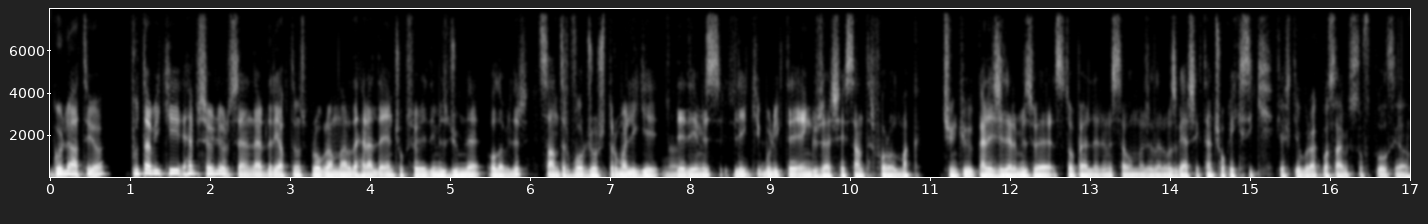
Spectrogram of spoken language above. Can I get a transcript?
golü atıyor. Bu tabii ki hep söylüyoruz senelerdir yaptığımız programlarda herhalde en çok söylediğimiz cümle olabilir. Santrfor Coşturma Ligi Evet, dediğimiz lig. kesinlikle. Bu ligde en güzel şey santrfor olmak. Çünkü kalecilerimiz ve stoperlerimiz, savunmacılarımız gerçekten çok eksik. Keşke bırakmasaymışsın futbolu Sinan.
